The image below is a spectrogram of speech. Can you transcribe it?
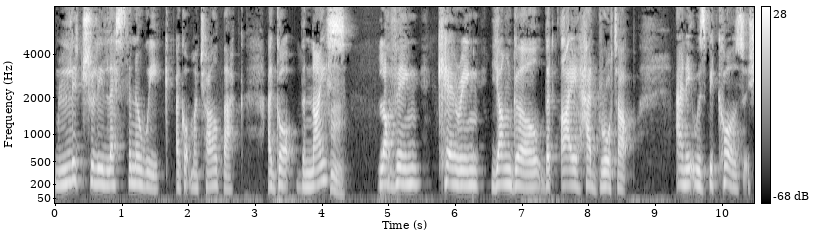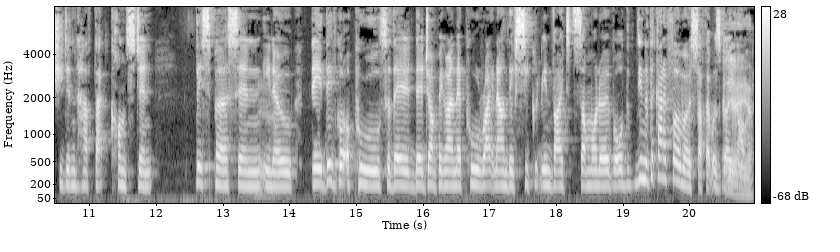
literally less than a week, I got my child back. I got the nice, hmm. loving, caring young girl that I had brought up. And it was because she didn't have that constant, this person, you know, they, they've got a pool, so they're, they're jumping around their pool right now and they've secretly invited someone over or the, you know, the kind of FOMO stuff that was going Yeah, on. yeah.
